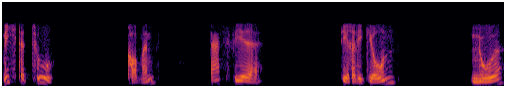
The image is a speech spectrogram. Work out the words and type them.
nicht dazu kommen, dass wir die Religion nur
